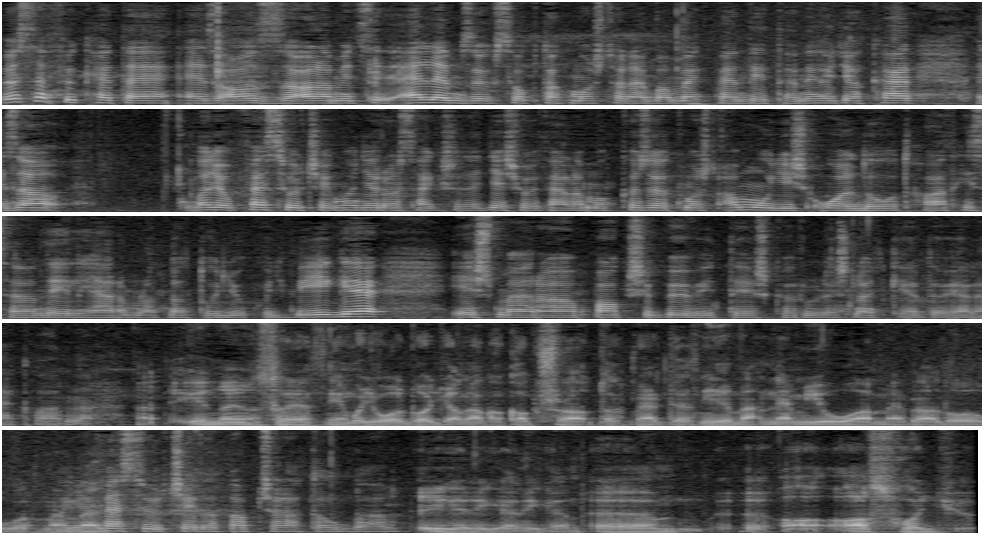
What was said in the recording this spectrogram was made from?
Összefügghet-e ez azzal, amit ellenzők szoktak mostanában megpendíteni, hogy akár ez a nagyobb feszültség Magyarország és az Egyesült Államok között most amúgy is oldódhat, hiszen a déli áramlatnak tudjuk, hogy vége, és már a paksi bővítés körül is nagy kérdőjelek vannak. Hát én nagyon szeretném, hogy oldódjanak a kapcsolatok, mert ez nyilván nem jó ebben a dolgok. Vagy meg... a feszültség a kapcsolatokban. Igen, igen, igen. Az, hogy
